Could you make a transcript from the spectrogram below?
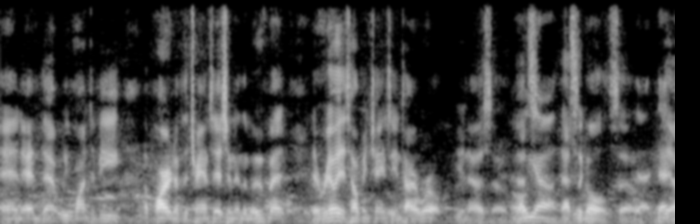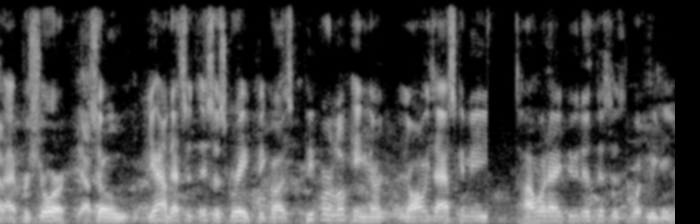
and and that we want to be a part of the transition and the movement that really is helping change the entire world. You know, so Oh, that's, yeah. that's the goal. So That, that, yep. that for sure. Yep. So yeah, that's this is great because people are looking. They're they're always asking me, how would I do this? This is what we need.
